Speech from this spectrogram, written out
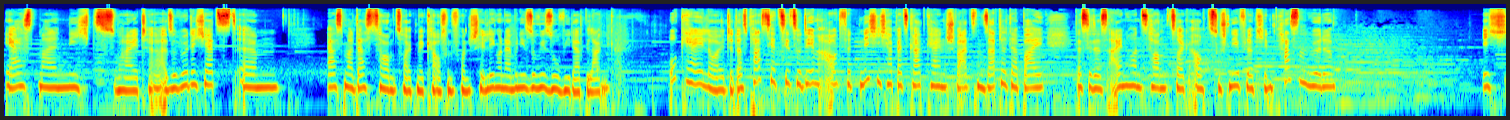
Erstmal nichts weiter. Also würde ich jetzt ähm, erstmal das Zaumzeug mir kaufen von Schilling und dann bin ich sowieso wieder blank. Okay, Leute, das passt jetzt hier zu dem Outfit nicht. Ich habe jetzt gerade keinen schwarzen Sattel dabei, dass hier das Einhornzaumzeug auch zu Schneeflöckchen passen würde. Ich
